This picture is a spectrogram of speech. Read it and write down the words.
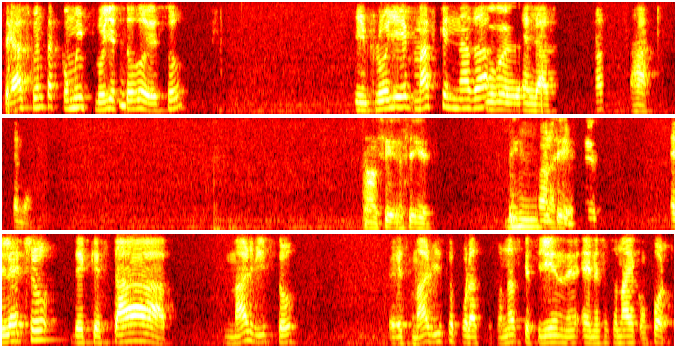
¿Te das cuenta cómo influye todo eso? Influye más que nada Pues- en las... Ajá, venga. No, sigue, sigue. Sí. Bueno, sigue. el hecho de que está mal visto, es mal visto por las personas que siguen en, en esa zona de confort.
